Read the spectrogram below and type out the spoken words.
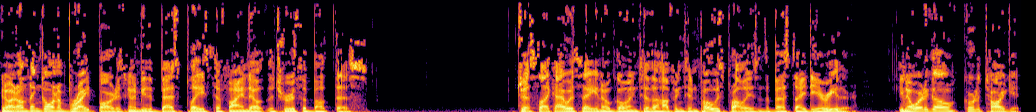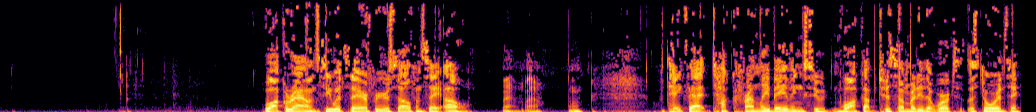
You know, I don't think going to Breitbart is going to be the best place to find out the truth about this. Just like I would say, you know, going to the Huffington Post probably isn't the best idea either. You know where to go? Go to Target. Walk around, see what's there for yourself, and say, "Oh, well, well hmm. take that tuck-friendly bathing suit and walk up to somebody that works at the store and say,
